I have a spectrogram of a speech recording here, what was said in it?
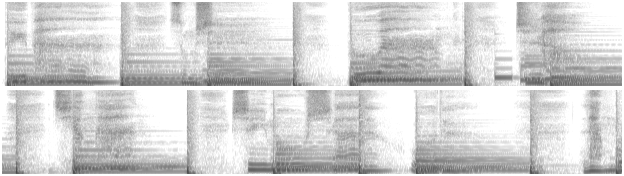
背叛总是不安，只好强悍谁谋杀了我的浪漫？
